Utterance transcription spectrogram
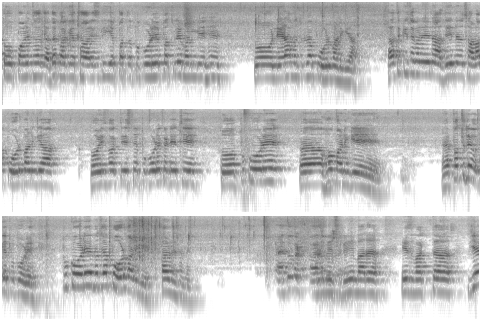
तो पानी थोड़ा ज़्यादा पा गया था इसलिए पत पकौड़े पतले बन गए हैं। तो नेड़ा मतलब पोड़ बन गया रात किसी को नाजिन सारा पोड़ बन गया तो इस वक्त इसने पकोड़े कटे थे तो पकोड़े हो बन गए अ, पतले हो गए पकोड़े पकोड़े मतलब पोड़ बन गए सामने सामने ए तो कट मैं स्क्रीन पर इस वक्त ये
